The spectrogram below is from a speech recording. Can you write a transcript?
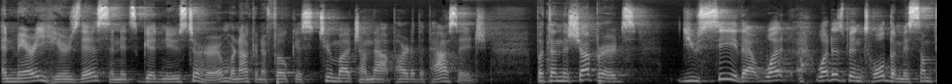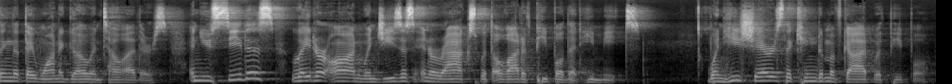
And Mary hears this, and it's good news to her, and we're not going to focus too much on that part of the passage. But then the shepherds, you see that what, what has been told them is something that they want to go and tell others. And you see this later on when Jesus interacts with a lot of people that he meets, when he shares the kingdom of God with people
